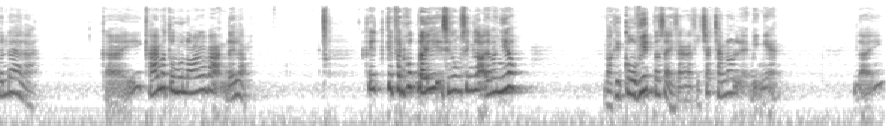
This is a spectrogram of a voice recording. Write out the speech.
Vấn đề là cái cái mà tôi muốn nói với bạn đấy là cái cái phân khúc đấy sinh không sinh lợi bao nhiêu? Và cái covid nó xảy ra thì chắc chắn nó lại bị nghẽn đấy,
